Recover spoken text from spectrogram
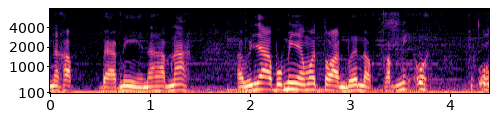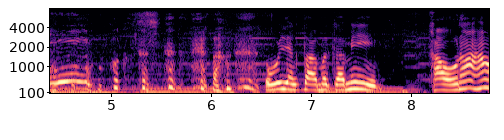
นะครับ แบบนี้นะครับนะอวิญญาบ่มีหยังมาตอนเพิ่นดอกกับมีโอ้ยโอ้โอ้ยอย่างตอนมันก็มี เข่าวเนาะเฮา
